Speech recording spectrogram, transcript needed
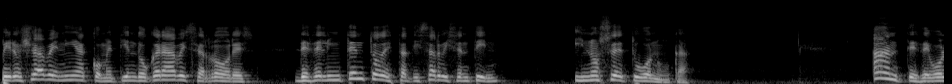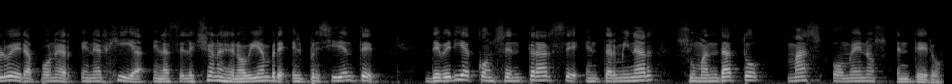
pero ya venía cometiendo graves errores desde el intento de estatizar Vicentín y no se detuvo nunca. Antes de volver a poner energía en las elecciones de noviembre, el presidente debería concentrarse en terminar su mandato más o menos entero.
